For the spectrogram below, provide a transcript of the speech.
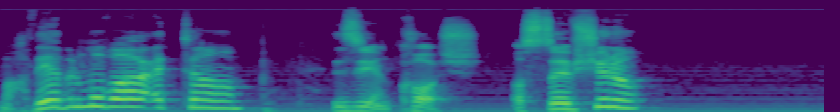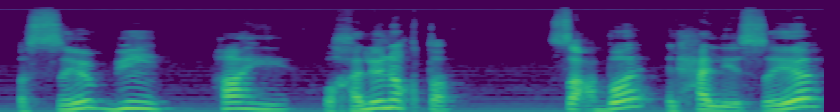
ماخذيها بالمضارع التام. زين خوش. تصير شنو؟ تصير بين. هاي هي وخلي نقطة. صعبة الحل يصير.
